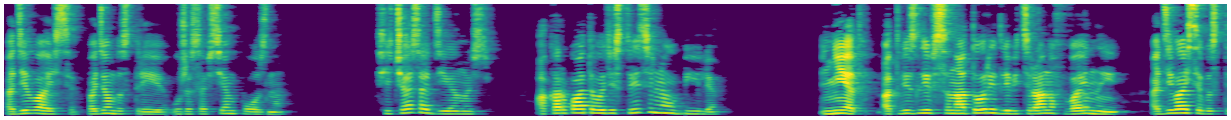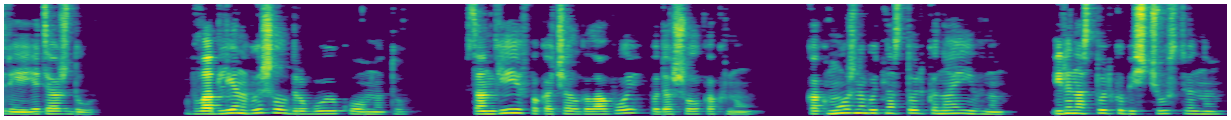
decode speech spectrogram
Одевайся, пойдем быстрее, уже совсем поздно. Сейчас оденусь. А Карпатова действительно убили? Нет, отвезли в санаторий для ветеранов войны. Одевайся быстрее, я тебя жду. Владлен вышел в другую комнату. Сангеев покачал головой, подошел к окну. Как можно быть настолько наивным? Или настолько бесчувственным?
